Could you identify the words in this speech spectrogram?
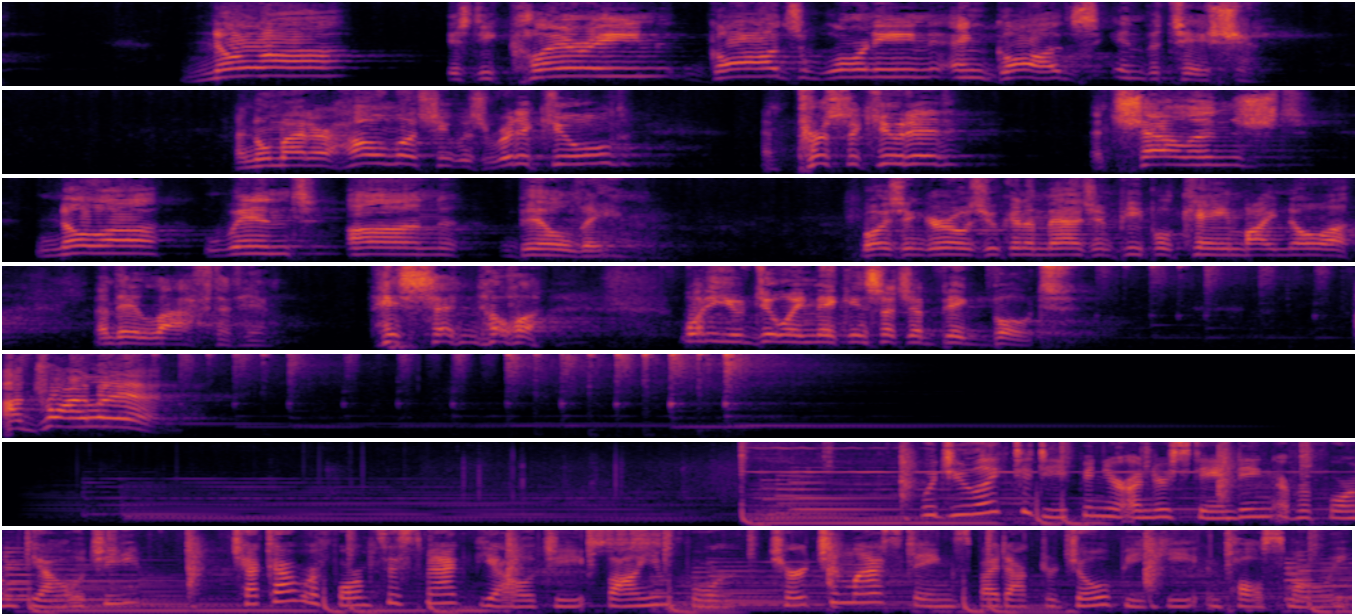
Noah is declaring God's warning and God's invitation. And no matter how much he was ridiculed and persecuted and challenged, Noah went on building. Boys and girls, you can imagine people came by Noah and they laughed at him. They said, Noah, what are you doing making such a big boat? On dry land. Would you like to deepen your understanding of Reformed theology? Check out Reformed Systematic Theology, Volume 4 Church and Last Things by Dr. Joel Beeke and Paul Smalley.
